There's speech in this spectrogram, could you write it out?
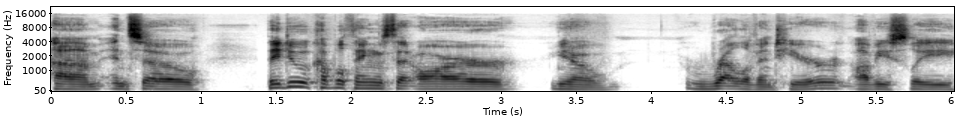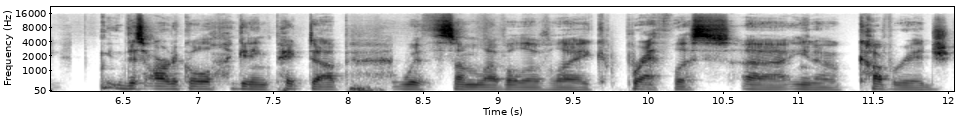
Um, and so they do a couple things that are, you know, relevant here. Obviously, this article getting picked up with some level of like breathless, uh, you know, coverage.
